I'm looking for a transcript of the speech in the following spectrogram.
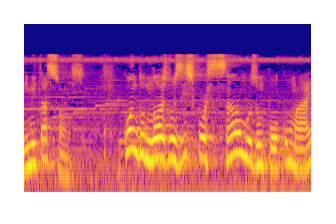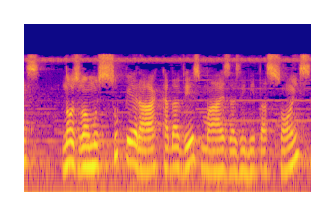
limitações. Quando nós nos esforçamos um pouco mais, nós vamos superar cada vez mais as limitações,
